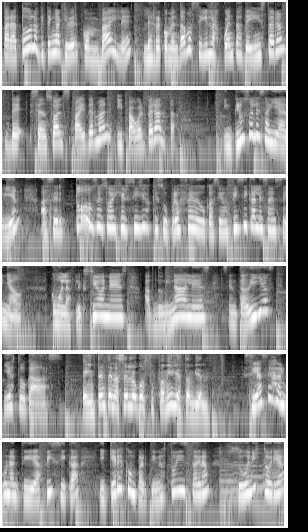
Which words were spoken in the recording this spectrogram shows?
Para todo lo que tenga que ver con baile, les recomendamos seguir las cuentas de Instagram de Sensual Spider-Man y Power Peralta. Incluso les haría bien hacer todos esos ejercicios que su profe de educación física les ha enseñado, como las flexiones, abdominales, sentadillas y estocadas. E intenten hacerlo con sus familias también. Si haces alguna actividad física y quieres compartirnos tu Instagram, sube una historia,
